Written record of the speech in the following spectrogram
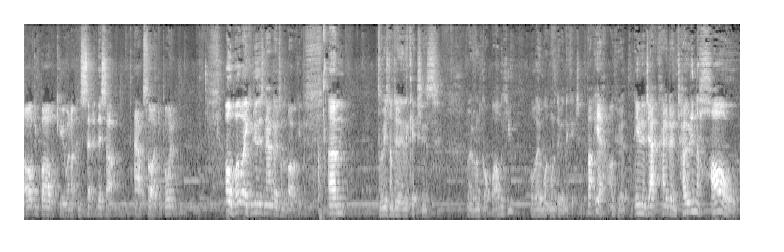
I'll do barbecue when I can set this up outside the point. Oh, by the way, you can do this now Nando's on the barbecue. Um, the reason I'm doing it in the kitchen is everyone's got a barbecue, or they won't want to do it in the kitchen. But yeah, I'll do it. Evening, Jack. How you doing? Toad in the hole.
